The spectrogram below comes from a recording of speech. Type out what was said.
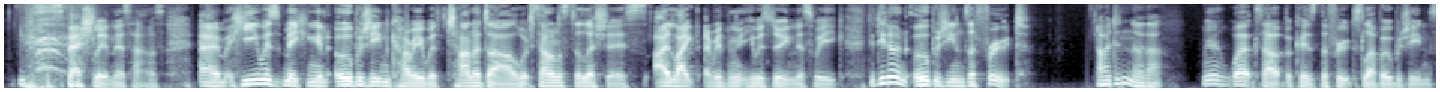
especially in this house. Um, he was making an aubergine curry with chana dal, which sounds delicious. I liked everything that he was doing this week. Did you know an aubergine's a fruit? Oh, I didn't know that. Yeah, works out because the fruits love aubergines.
